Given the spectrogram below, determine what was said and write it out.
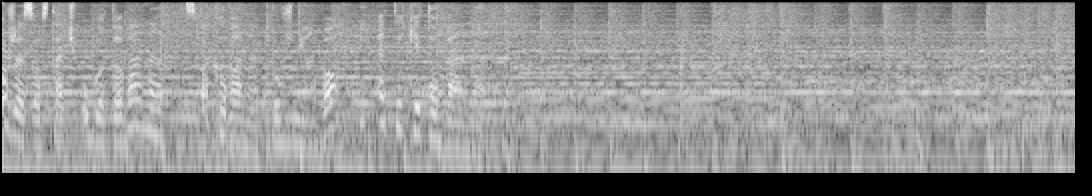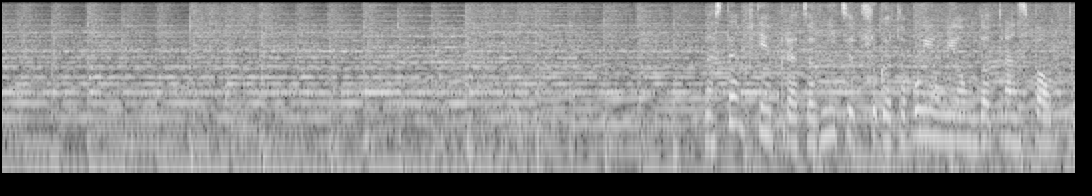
Może zostać ugotowana, spakowana próżniowo i etykietowana. Następnie pracownicy przygotowują ją do transportu.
